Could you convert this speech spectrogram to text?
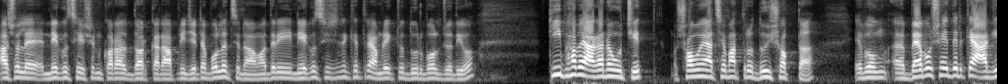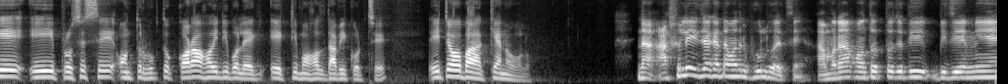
আসলে নেগোসিয়েশন করা দরকার। আপনি যেটা বলেছেন আমাদের এই নেগোসিয়েশনের ক্ষেত্রে আমরা একটু দুর্বল যদিও। কীভাবে আগানো উচিত? সময় আছে মাত্র দুই সপ্তাহ। এবং ব্যবসায়ীদেরকে আগে এই প্রসেসে অন্তর্ভুক্ত করা হয়নি বলে একটি মহল দাবি করছে। এটাও বা কেন হলো? না আসলে এই জায়গাতে আমাদের ভুল হয়েছে। আমরা অন্তত যদি বিজিএমইএ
